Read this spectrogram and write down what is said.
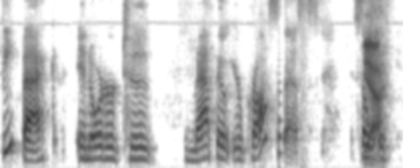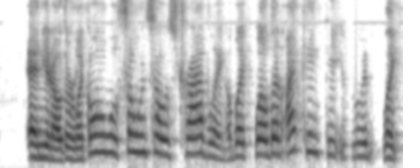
feedback in order to map out your process. So, Yeah. if, and you know, they're like, oh, well, so and so is traveling. I'm like, well, then I can't get you in, like,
